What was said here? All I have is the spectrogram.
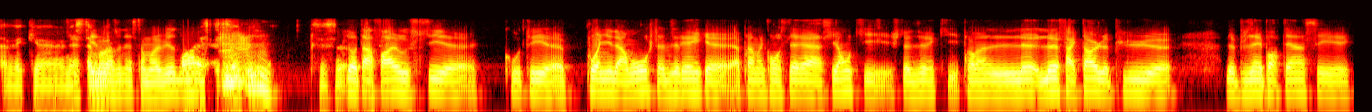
avec un estomac. dans un estomac vide. Ouais, c'est ça. C'est ça. L'autre affaire aussi, euh, côté euh, poignée d'amour, je te dirais que, à prendre en considération, qui, je te dirais qui est probablement le, le facteur le plus, euh, le plus important, c'est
